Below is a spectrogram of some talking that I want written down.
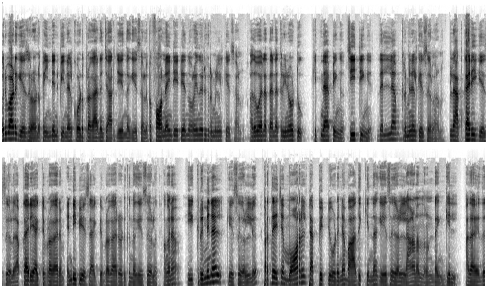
ഒരുപാട് കേസുകളുണ്ട്. ഇപ്പോൾ ഇന്ത്യൻ പീനൽ കോഡ് പ്രകാരം ചാർജ് ചെയ്യുന്ന കേസുകൾ. ഇപ്പോൾ ഫോർ നയന്റി എയ്റ്റ് എന്ന് പറയുന്ന ഒരു ക്രിമിനൽ കേസാണ്. അതുപോലെ തന്നെ three nought two kidnapping cheating ഇതെല്ലാം ക്രിമിനൽ കേസുകളാണ്. അബ്കാരി കേസുകൾ അബ്കാരി ആക്ട് പ്രകാരം N D P S act പ്രകാരം എടുക്കുന്ന കേസുകൾ. അങ്ങനെ ഈ ക്രിമിനൽ കേസുകളിൽ പ്രത്യേകിച്ച് മോറൽ ടപ്പിറ്റ്യൂഡിനെ ബാധിക്കുന്ന കേസുകളിലാണെന്നുണ്ടെങ്കിൽ അതായത്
